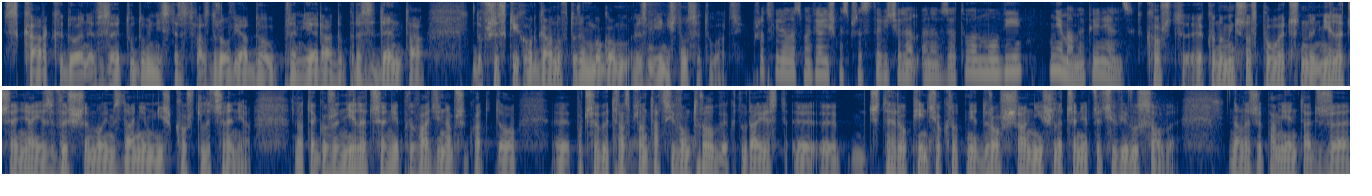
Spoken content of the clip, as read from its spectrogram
skarg do NFZ-u, do Ministerstwa Zdrowia, do premiera, do prezydenta, do wszystkich organów, które mogą zmienić tą sytuację. Przed chwilą rozmawialiśmy z przedstawicielem NFZ-u. On mówi, nie mamy pieniędzy. Koszt ekonomiczno-społeczny nieleczenia jest wyższy moim zdaniem niż koszt leczenia, dlatego że nieleczenie prowadzi na przykład do e, potrzeby transplantacji wątroby, która jest e, e, cztero-pięciokrotnie droższa niż leczenie przeciwwirusowe. Należy pamiętać, że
